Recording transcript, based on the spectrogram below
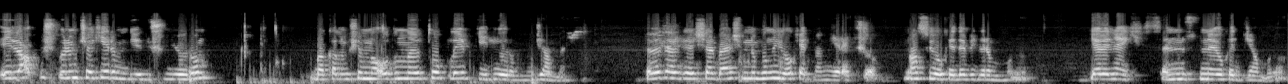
50-60 bölüm çekerim diye düşünüyorum. Bakalım şimdi odunları toplayıp geliyorum hocam ben. Evet arkadaşlar ben şimdi bunu yok etmem gerekiyor. Nasıl yok edebilirim bunu? Gelenek. Senin üstünde yok edeceğim bunu.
